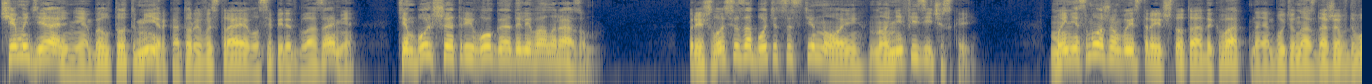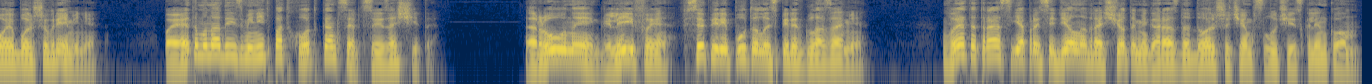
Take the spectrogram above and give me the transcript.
Чем идеальнее был тот мир, который выстраивался перед глазами, тем большая тревога одолевала разум. Пришлось озаботиться стеной, но не физической. Мы не сможем выстроить что-то адекватное, будь у нас даже вдвое больше времени. Поэтому надо изменить подход к концепции защиты. Руны, глифы, все перепуталось перед глазами. В этот раз я просидел над расчетами гораздо дольше, чем в случае с клинком.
